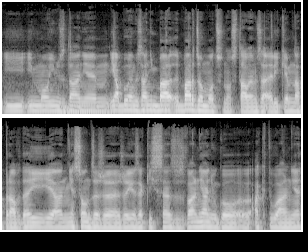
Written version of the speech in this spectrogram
i, i moim zdaniem ja byłem za nim ba- bardzo mocno, stałem za Erikiem naprawdę i ja nie sądzę, że, że jest jakiś sens w zwalnianiu go e, aktualnie,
